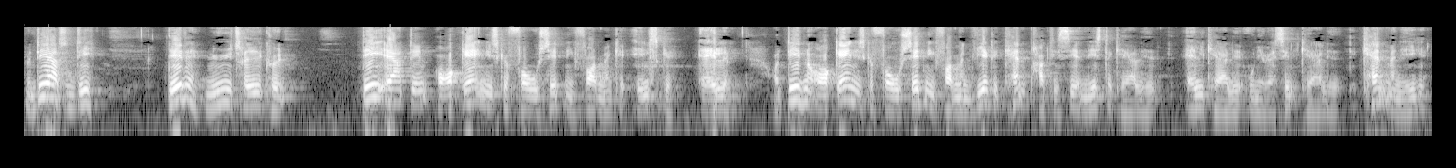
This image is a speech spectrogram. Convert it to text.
Men det er altså det, dette nye tredje køn, det er den organiske forudsætning for, at man kan elske alle. Og det er den organiske forudsætning for, at man virkelig kan praktisere næste kærlighed, alle kærlighed, universel kærlighed. Det kan man ikke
